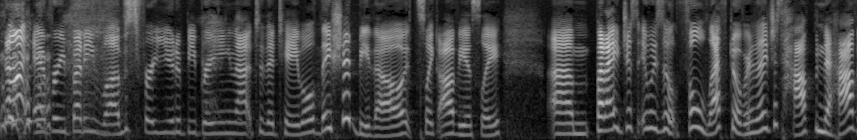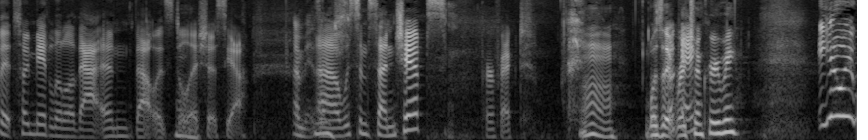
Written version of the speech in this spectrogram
not everybody loves for you to be bringing that to the table. They should be though. It's like obviously. Um, but I just it was a full leftover. and I just happened to have it, so I made a little of that, and that was delicious. Yeah, Amazing. uh, with some sun chips, perfect. Mm. Was it rich and creamy? You know, it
